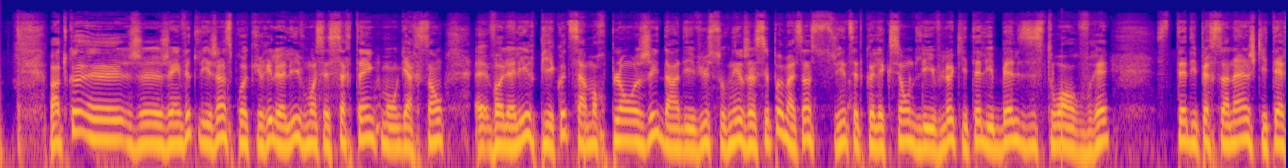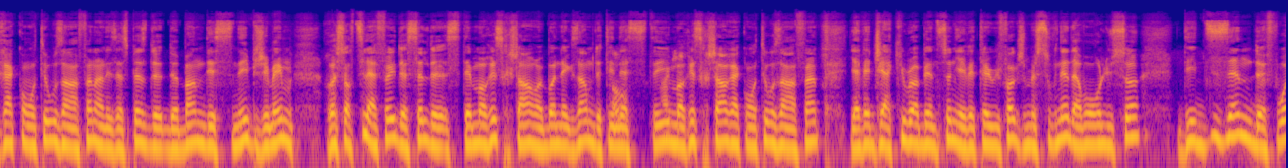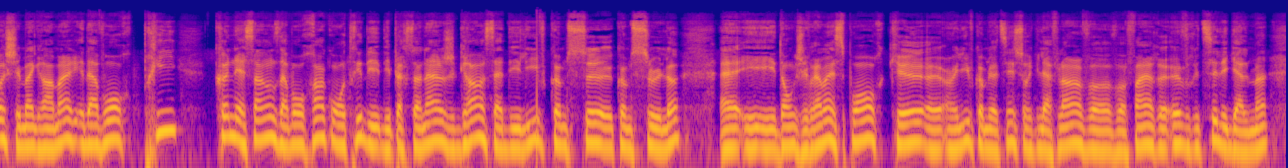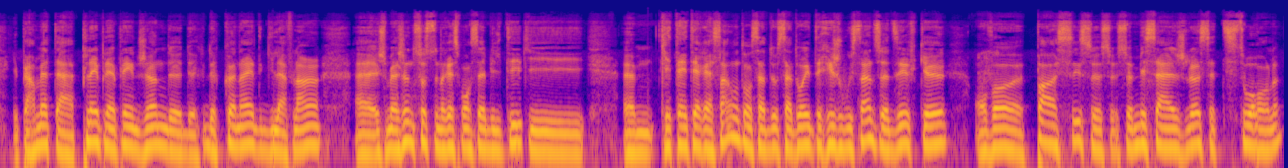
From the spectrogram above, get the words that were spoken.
en tout cas, euh, j'invite les gens à se procurer le livre. Moi, c'est certain que mon garçon euh, va le lire. Puis écoute, ça m'a replongé dans des vieux souvenirs. Je sais pas, Mathias, si tu te souviens de cette collection de livres-là qui étaient les belles histoires vraies. C'était des personnages qui étaient racontés aux enfants dans des espèces de, de bandes dessinées. Puis j'ai même ressorti la feuille de celle de... C'était Maurice Richard, un bon exemple de ténacité. Oh, Maurice Richard racontait aux enfants. Il y avait Jackie Robinson, il y avait Terry Fox. Je me souvenais d'avoir lu ça des dizaines de fois chez ma grand-mère et d'avoir pris connaissance, d'avoir rencontré des, des, personnages grâce à des livres comme ceux comme ceux-là. Euh, et, donc j'ai vraiment espoir que euh, un livre comme le tien sur Guy Lafleur va, va faire œuvre utile également et permettre à plein plein plein de jeunes de, de, de connaître Guy Lafleur. Euh, J'imagine ça c'est une responsabilité qui euh, qui est intéressante. Ça, doit, ça doit être réjouissant de se dire que on va passer ce, ce, ce message-là, cette histoire-là.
